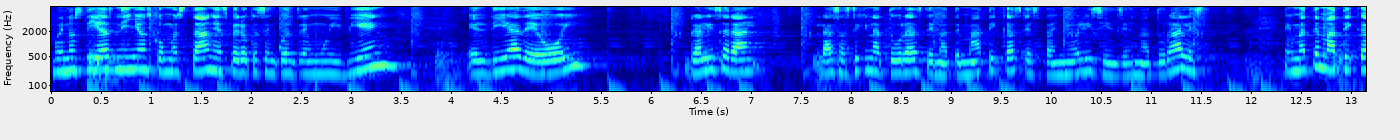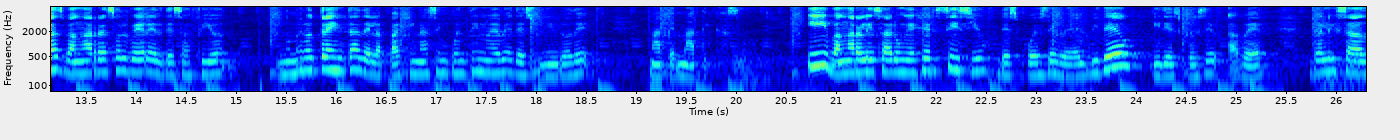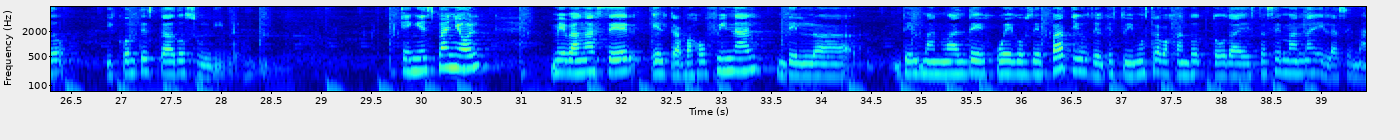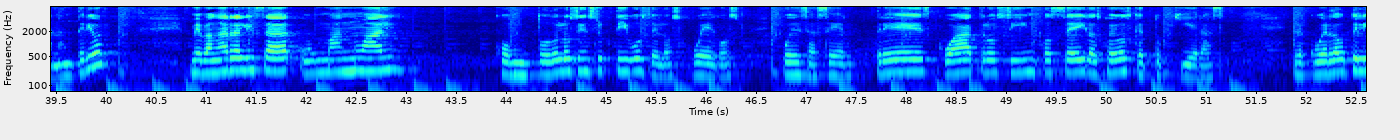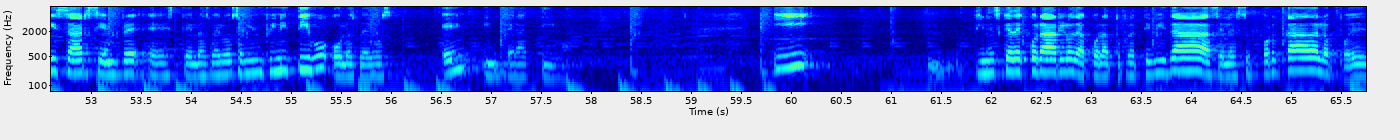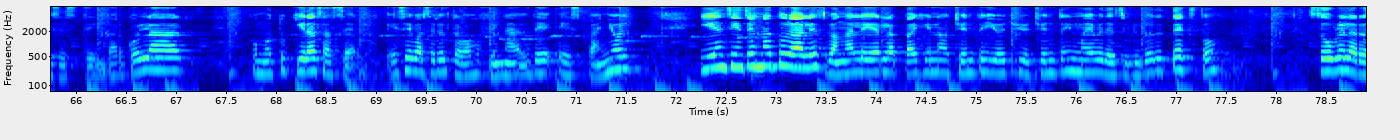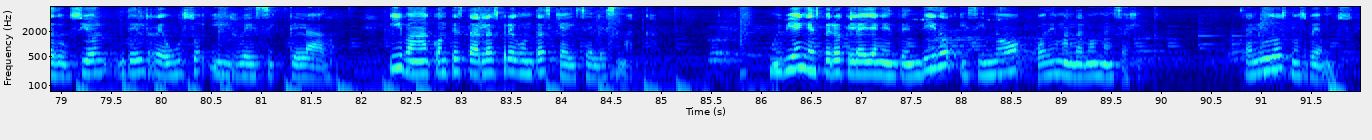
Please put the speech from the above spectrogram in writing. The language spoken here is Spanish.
Buenos días niños, ¿cómo están? Espero que se encuentren muy bien. El día de hoy realizarán las asignaturas de matemáticas, español y ciencias naturales. En matemáticas van a resolver el desafío número 30 de la página 59 de su libro de matemáticas. Y van a realizar un ejercicio después de ver el video y después de haber realizado y contestado su libro. En español me van a hacer el trabajo final del manual de juegos de patios del que estuvimos trabajando toda esta semana y la semana anterior. Me van a realizar un manual con todos los instructivos de los juegos. Puedes hacer 3, 4, 5, 6, los juegos que tú quieras. Recuerda utilizar siempre este, los verbos en infinitivo o los verbos en imperativo y tienes que decorarlo de acuerdo a tu creatividad, hacerle su portada, lo puedes este, como tú quieras hacerlo. Ese va a ser el trabajo final de español. Y en ciencias naturales van a leer la página 88 y 89 de su libro de texto sobre la reducción del reuso y reciclado. Y van a contestar las preguntas que ahí se les marca. Muy bien, espero que le hayan entendido y si no, pueden mandarme un mensajito. Saludos, nos vemos.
